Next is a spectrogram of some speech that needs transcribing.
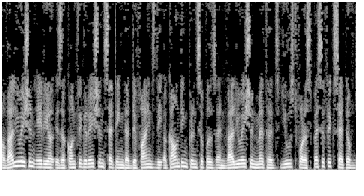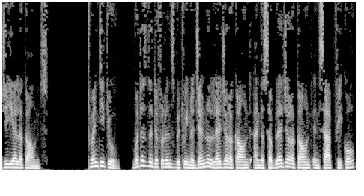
A valuation area is a configuration setting that defines the accounting principles and valuation methods used for a specific set of GL accounts. 22. What is the difference between a general ledger account and a subledger account in SAP FICO?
